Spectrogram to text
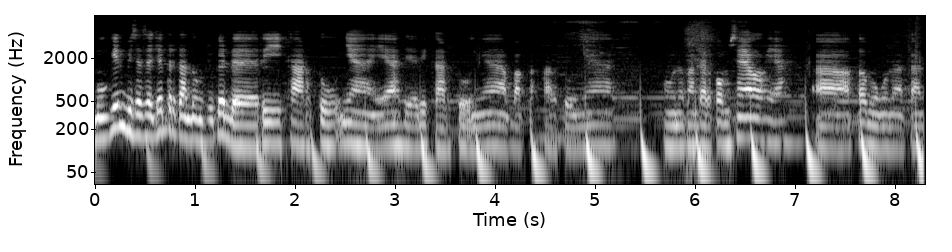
mungkin bisa saja tergantung juga dari kartunya ya dari kartunya apakah kartunya menggunakan Telkomsel ya atau menggunakan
